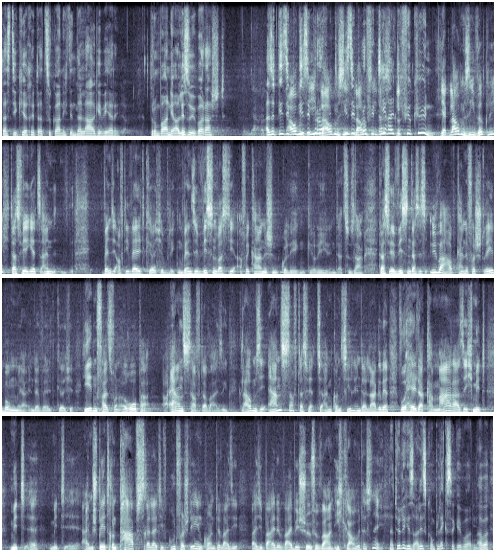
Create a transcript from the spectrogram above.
dass die Kirche dazu gar nicht in der Lage wäre. Darum waren ja alle so überrascht. Also diese, glauben diese, Sie, Pro glauben Sie, diese glauben Prophetie halte ich für kühn. Ja, glauben Sie wirklich, dass wir jetzt ein wenn Sie auf die Weltkirche blicken, wenn Sie wissen, was die afrikanischen Kollegen dazu sagen, dass wir wissen, dass es überhaupt keine Verstrebungen mehr in der Weltkirche, jedenfalls von Europa, ernsthafterweise gibt. Glauben Sie ernsthaft, dass wir zu einem Konzil in der Lage wären, wo Helder Kamara sich mit, mit, äh, mit äh, einem späteren Papst relativ gut verstehen konnte, weil sie, weil sie beide Weihbischöfe waren? Ich glaube das nicht. Natürlich ist alles komplexer geworden, aber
